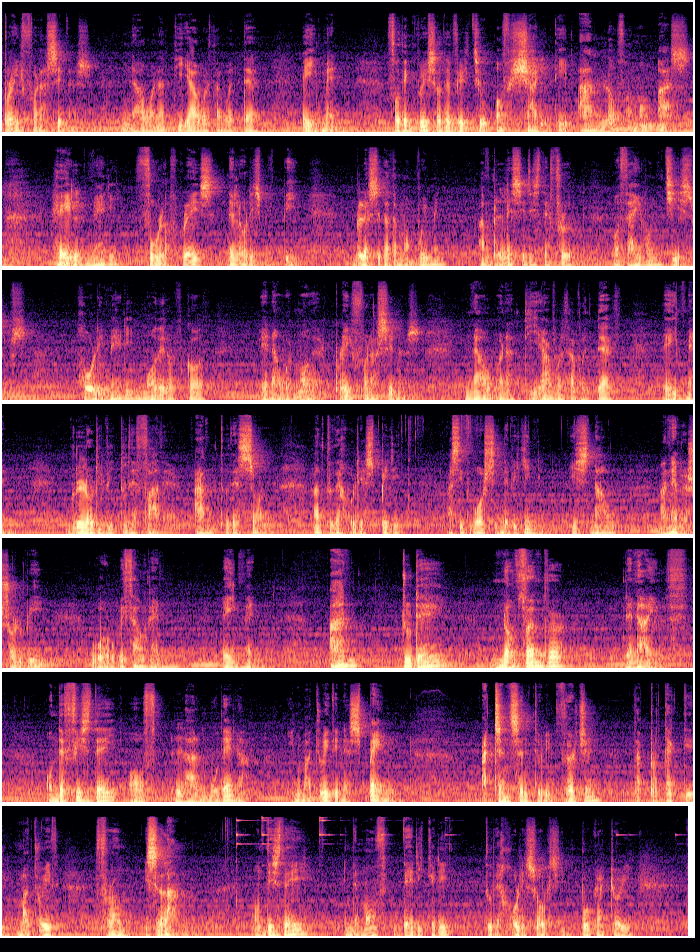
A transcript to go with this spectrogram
pray for us sinners, now and at the hour of our death. Amen for the increase of the virtue of charity and love among us. Hail Mary, full of grace, the Lord is with thee. Blessed art among women, and blessed is the fruit of thy born Jesus. Holy Mary, Mother of God, and our Mother, pray for us sinners, now and at the hour of our death. Amen. Glory be to the Father, and to the Son, and to the Holy Spirit, as it was in the beginning, is now, and ever shall be, world without end. Amen. And today, November the 9th, on the feast day of La Almudena in Madrid, in Spain, a 10th century virgin that protected Madrid from Islam. On this day, in the month dedicated to the holy souls in purgatory,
